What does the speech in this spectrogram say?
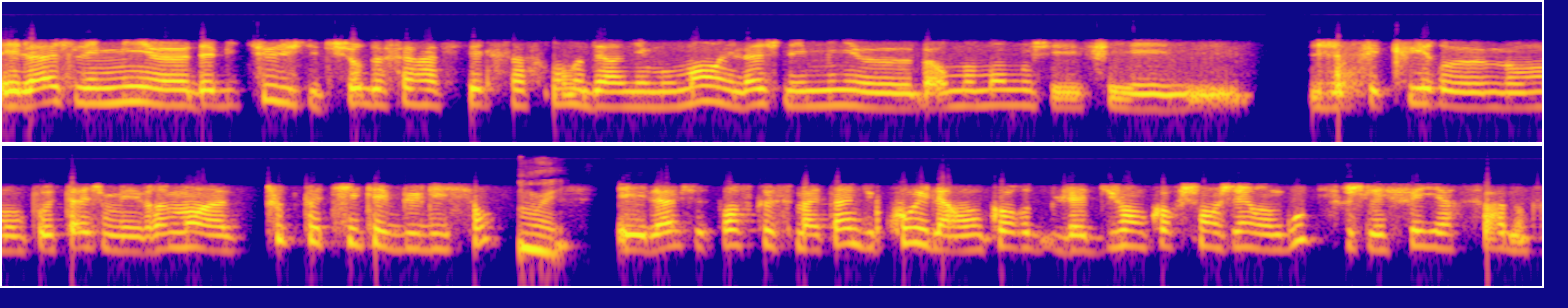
Et là, je l'ai mis euh, d'habitude, je dis toujours de faire infuser le safran au dernier moment, et là, je l'ai mis euh, bah, au moment où j'ai fait j'ai fait cuire euh, mon, potage, mais vraiment à toute petite ébullition. Oui. Et là, je pense que ce matin, du coup, il a encore, il a dû encore changer en goût puisque je l'ai fait hier soir. Donc,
